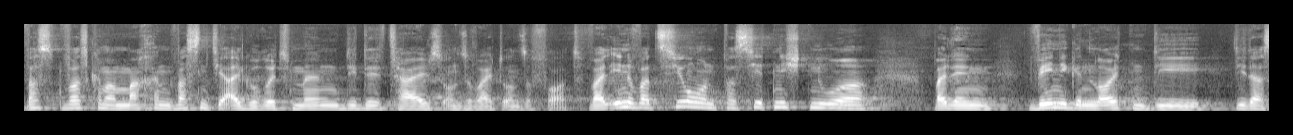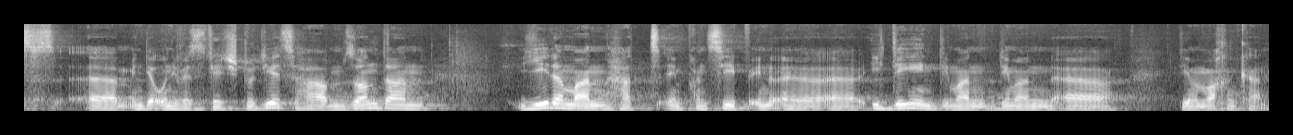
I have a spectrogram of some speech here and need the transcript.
was, was kann man machen, was sind die Algorithmen, die Details und so weiter und so fort. Weil Innovation passiert nicht nur bei den wenigen Leuten, die, die das äh, in der Universität studiert haben, sondern jedermann hat im Prinzip in, äh, äh Ideen, die man, die, man, äh, die man machen kann.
